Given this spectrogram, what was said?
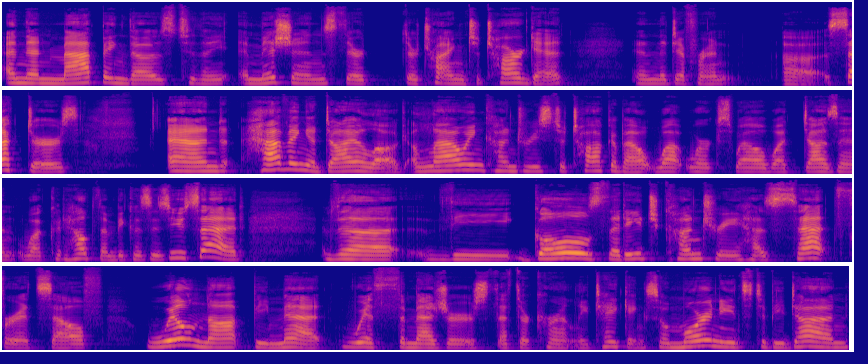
and then mapping those to the emissions they're, they're trying to target in the different uh, sectors and having a dialogue, allowing countries to talk about what works well, what doesn't, what could help them. Because as you said, the the goals that each country has set for itself will not be met with the measures that they're currently taking. So more needs to be done,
